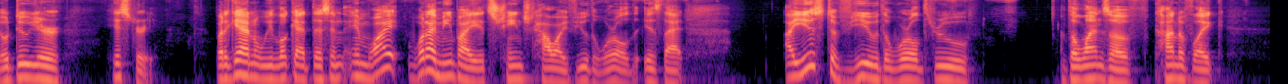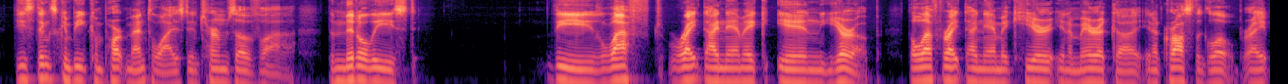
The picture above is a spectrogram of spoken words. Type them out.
Go do your history. But again, we look at this and, and why what I mean by it's changed how I view the world is that I used to view the world through the lens of kind of like these things can be compartmentalized in terms of uh, the Middle East, the left right dynamic in Europe, the left right dynamic here in America and across the globe, right?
